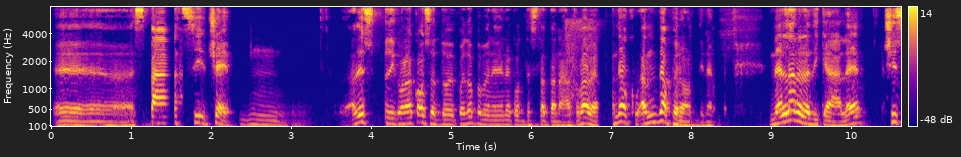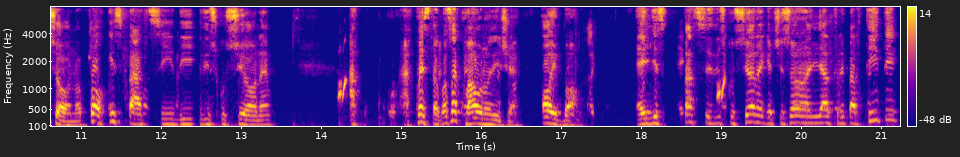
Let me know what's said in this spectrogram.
eh, spazi, cioè mh, adesso dico una cosa dove poi dopo me ne viene contestata un'altra. Vabbè, andiamo, andiamo per ordine. Nell'area radicale ci sono pochi spazi di discussione. A, a questa cosa qua uno dice, oi boh, e gli spazi di discussione che ci sono negli altri partiti?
